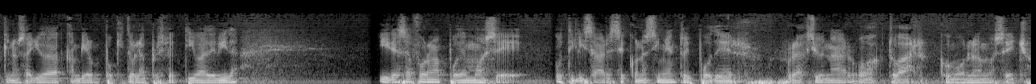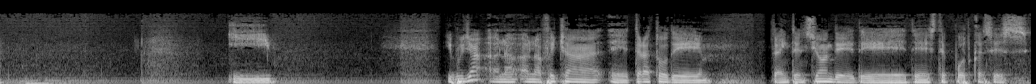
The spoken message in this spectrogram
que nos ayuda a cambiar un poquito la perspectiva de vida y de esa forma podemos eh, utilizar ese conocimiento y poder reaccionar o actuar como lo hemos hecho. Y, y pues ya a la, fecha eh, trato de, la intención de, de, este podcast es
